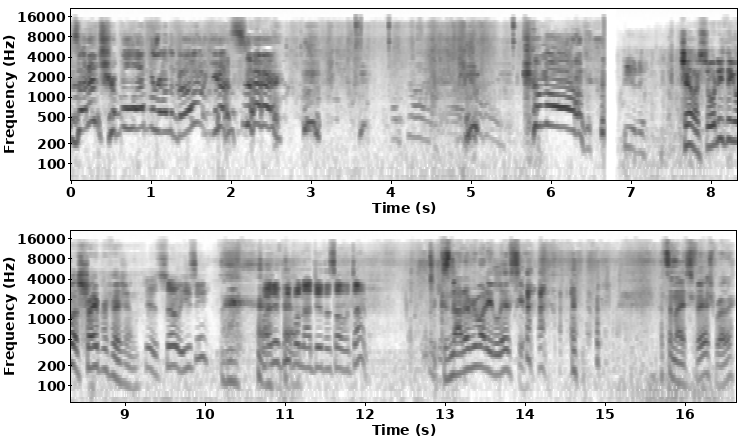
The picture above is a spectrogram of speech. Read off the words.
Is that a triple up around the boat? Yes, sir. Come on. Beauty. Chandler, so what do you think about striper fishing? Dude, it's so easy. Why do people not do this all the time? Because not everybody lives here. That's a nice fish, brother.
